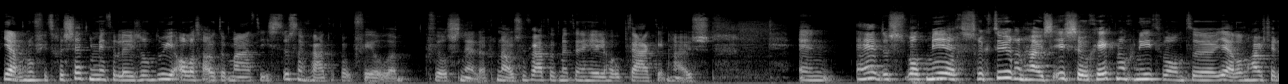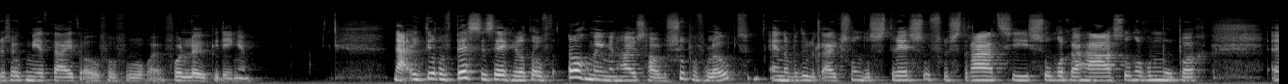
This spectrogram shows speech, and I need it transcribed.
ja, dan hoef je het recept niet meer te lezen. Dan doe je alles automatisch. Dus dan gaat het ook veel, uh, veel sneller. Nou, zo gaat het met een hele hoop taken in huis. En hè, dus wat meer structuur in huis is zo gek nog niet, want uh, ja, dan houd je dus ook meer tijd over voor, uh, voor leuke dingen. Nou, ik durf best te zeggen dat over het algemeen mijn huishouden super verloopt. En dan bedoel ik eigenlijk zonder stress of frustratie, zonder gehaast, zonder gemopper. Uh,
